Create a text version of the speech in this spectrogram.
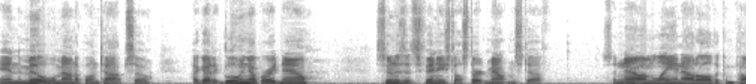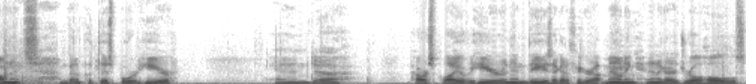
and the mill will mount up on top. So I got it gluing up right now. As soon as it's finished, I'll start mounting stuff. So now I'm laying out all the components. I'm going to put this board here and uh, power supply over here and then these I got to figure out mounting and then I got to drill holes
